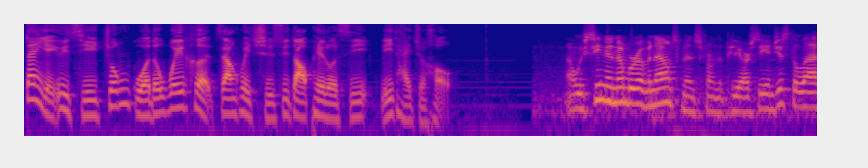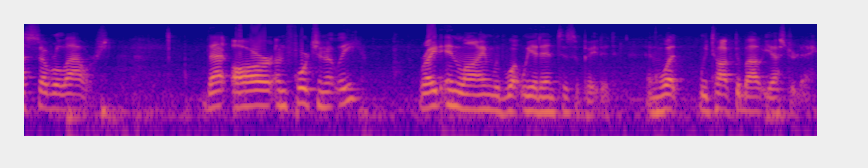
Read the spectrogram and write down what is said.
但也预期中国的威吓将会持续到佩洛西离台之后。Now we've seen a number of announcements from the PRC in just the last several hours that are unfortunately right in line with what we had anticipated and what we talked about yesterday.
